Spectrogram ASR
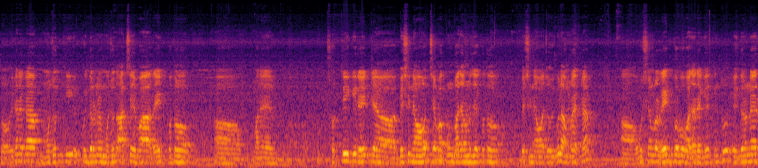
তো এটার একটা মজুদ কি, ওই ধরনের মজুদ আছে বা রেট কত মানে সত্যি কি রেট বেশি নেওয়া হচ্ছে বা কোন বাজার অনুযায়ী কত বেশি নেওয়া হচ্ছে ওইগুলো আমরা একটা অবশ্যই আমরা রেড করব বাজারে গিয়ে, কিন্তু এই ধরনের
